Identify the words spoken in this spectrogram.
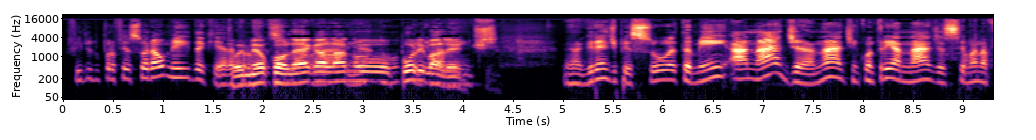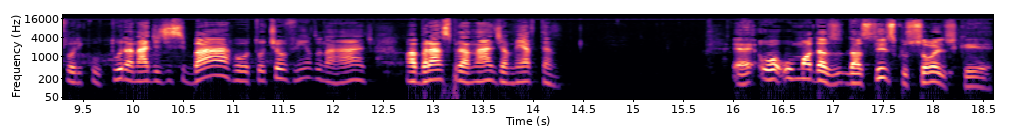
filho do professor Almeida, que era Foi meu colega lá, lá no, né, no Polivalente. Polivalente. Uma grande pessoa também. A Nádia, a Nádia, encontrei a Nádia essa semana na Floricultura. A Nádia disse, Barro, estou te ouvindo na rádio. Um abraço para a Nádia Merten. É, uma das, das, discussões que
